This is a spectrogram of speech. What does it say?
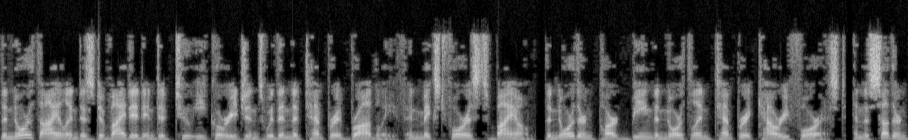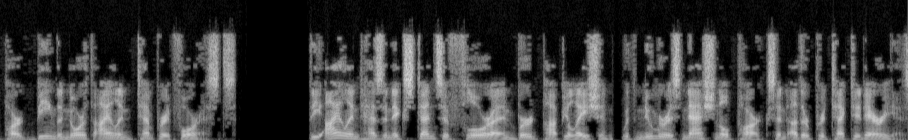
The North Island is divided into two ecoregions within the temperate broadleaf and mixed forests biome, the northern part being the Northland temperate kauri forest, and the southern part being the North Island temperate forests. The island has an extensive flora and bird population, with numerous national parks and other protected areas.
